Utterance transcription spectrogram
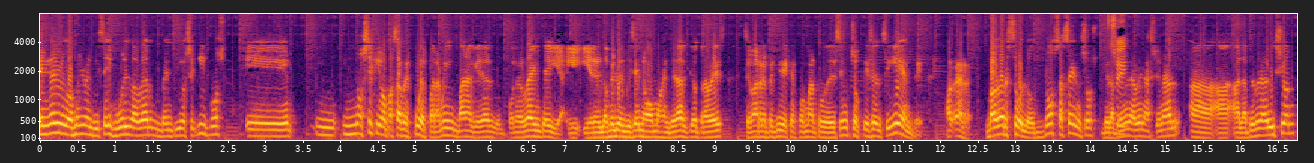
en el año 2026 vuelva a haber 22 equipos. Eh, mm, no sé qué va a pasar después. Para mí van a querer poner 20 y, y- y en el 2026 nos vamos a enterar que otra vez se va a repetir este formato de descenso, que es el siguiente. A ver, va a haber solo dos ascensos de la Sí. primera B nacional a, a- a la primera división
